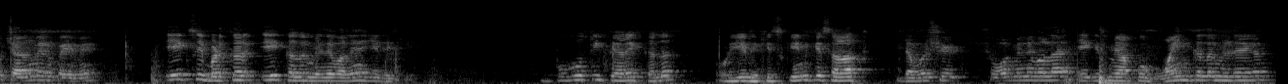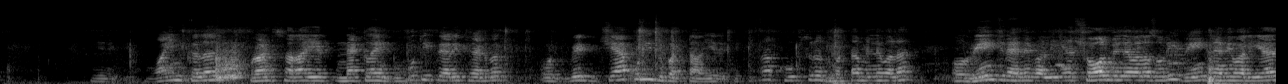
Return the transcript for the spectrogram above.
पचानवे रुपए में। एक से बढ़कर एक कलर मिलने वाले हैं, ये देखिए। बहुत ही प्यारे कलर। और ये देखिए, स्किन के साथ डबल शेड शॉल मिलने वाला है। एक इसमें आपको वाइन कलर मिल जाएगा। ये देखिए। वाइन कलर, फ्रंट सारा ये नेकलाइन, बहुत ही प्यारी थ्रेडवर्क और विद जयपुरी दुपट्टा, ये देखिए, कितना खूबसूरत दुपट्टा मिलने वाला है और रेंज रहने वाली है शॉल मिलने वाला सॉरी रेंज रहने वाली है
